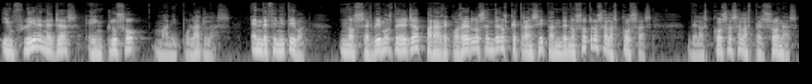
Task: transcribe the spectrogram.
influir en ellas e incluso manipularlas. En definitiva, nos servimos de ella para recorrer los senderos que transitan de nosotros a las cosas, de las cosas a las personas,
